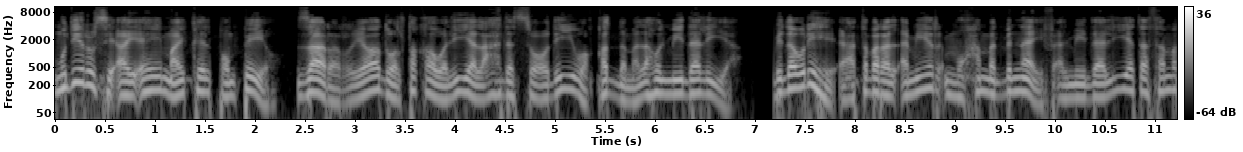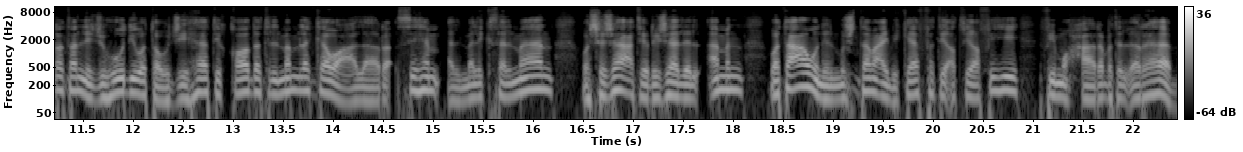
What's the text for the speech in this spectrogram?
مدير سي آي اي مايكل بومبيو زار الرياض والتقى ولي العهد السعودي وقدم له الميدالية. بدوره اعتبر الأمير محمد بن نايف الميدالية ثمرة لجهود وتوجيهات قادة المملكة وعلى رأسهم الملك سلمان وشجاعة رجال الأمن وتعاون المجتمع بكافة أطيافه في محاربة الإرهاب.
